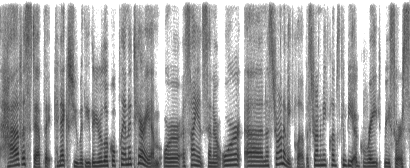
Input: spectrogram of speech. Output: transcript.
have a step that connects you with either your local planetarium or a science center or an astronomy club. Astronomy clubs can be a great resource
